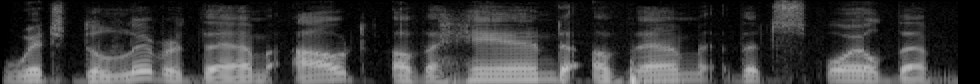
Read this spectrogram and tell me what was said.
which delivered them out of the hand of them that spoiled them.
